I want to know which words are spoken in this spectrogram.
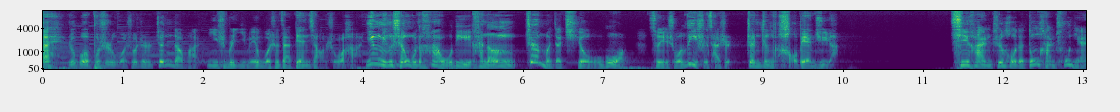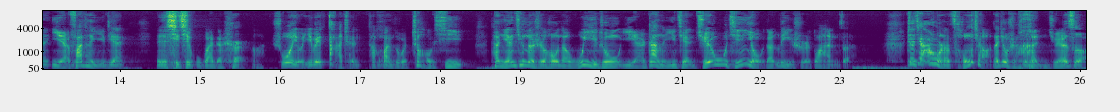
哎，如果不是我说这是真的话，你是不是以为我是在编小说哈？英明神武的汉武帝还能这么的糗过？所以说，历史才是真正的好编剧啊。西汉之后的东汉初年，也发生一件呃稀奇古怪的事儿啊。说有一位大臣，他唤作赵熙，他年轻的时候呢，无意中也干了一件绝无仅有的历史段子。这家伙呢，从小那就是狠角色。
